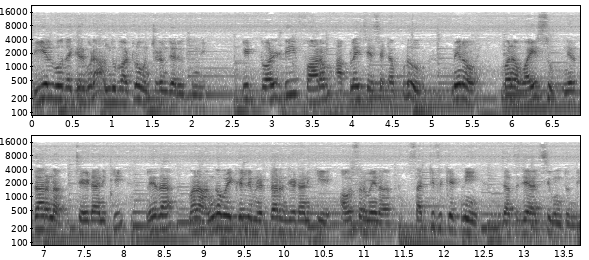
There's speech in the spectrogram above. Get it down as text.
బిఎల్ఓ దగ్గర కూడా అందుబాటులో ఉంచడం జరుగుతుంది. ఈ ట్వెల్వ్ డి ఫారం అప్లై చేసేటప్పుడు నేను మన వయసు నిర్ధారణ చేయడానికి లేదా మన అంగవైకల్యం నిర్ధారణ చేయడానికి అవసరమైన సర్టిఫికెట్ని జత చేయాల్సి ఉంటుంది.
